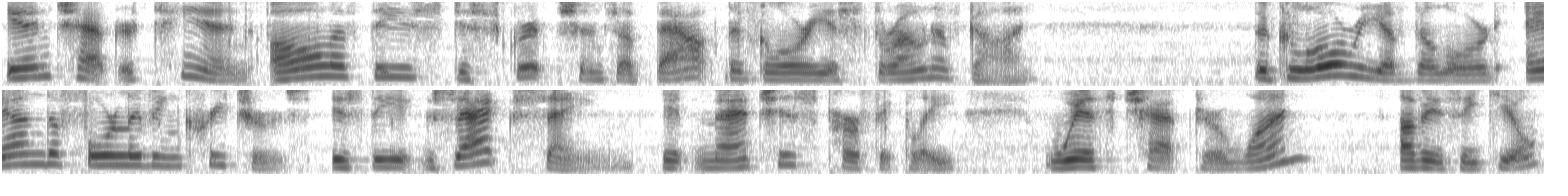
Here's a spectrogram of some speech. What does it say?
in chapter 10 all of these descriptions about the glorious throne of God. The glory of the Lord and the four living creatures is the exact same. It matches perfectly with chapter 1 of Ezekiel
